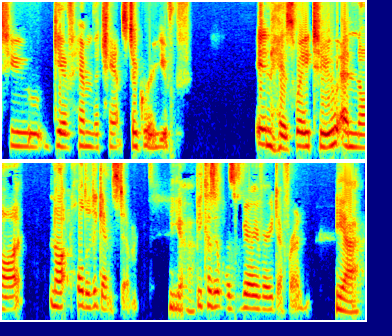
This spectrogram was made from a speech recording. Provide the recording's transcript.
to give him the chance to grieve in his way too and not not hold it against him. Yeah. Because it was very very different. Yeah.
